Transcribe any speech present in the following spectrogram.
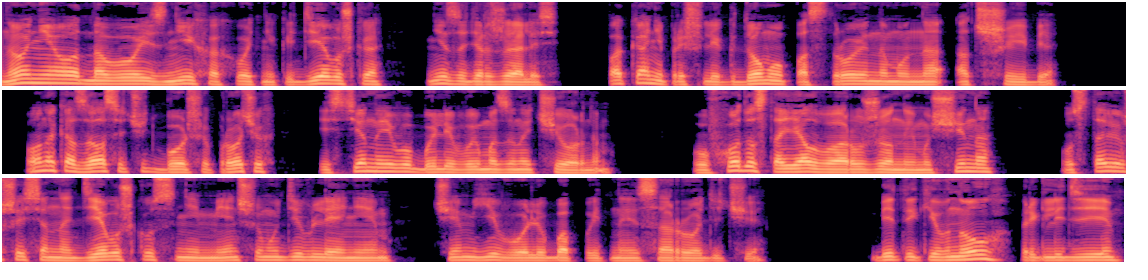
Но ни у одного из них охотник и девушка не задержались, пока не пришли к дому, построенному на отшибе. Он оказался чуть больше прочих, и стены его были вымазаны черным. У входа стоял вооруженный мужчина, уставившийся на девушку с не меньшим удивлением, чем его любопытные сородичи. Битый кивнул, пригляди.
